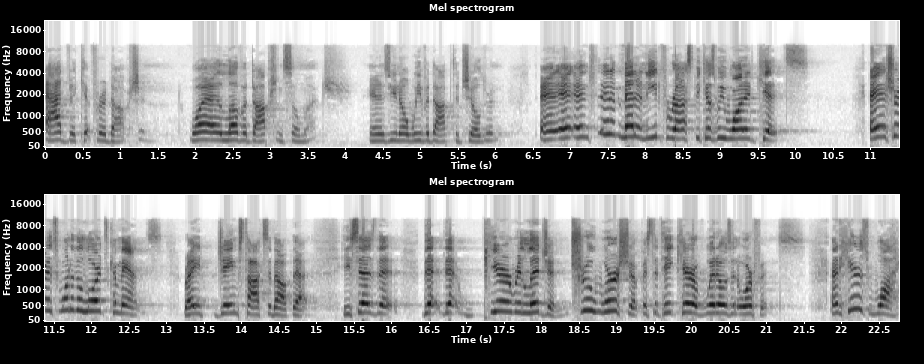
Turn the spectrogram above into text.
advocate for adoption, why I love adoption so much. And as you know, we've adopted children. And, and, and, it met a need for us because we wanted kids. And sure, it's one of the Lord's commands, right? James talks about that. He says that, that, that pure religion, true worship, is to take care of widows and orphans. And here's why.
